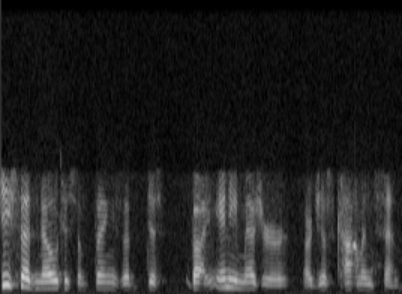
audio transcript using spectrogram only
She said no to some things that just by any measure are just common sense.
